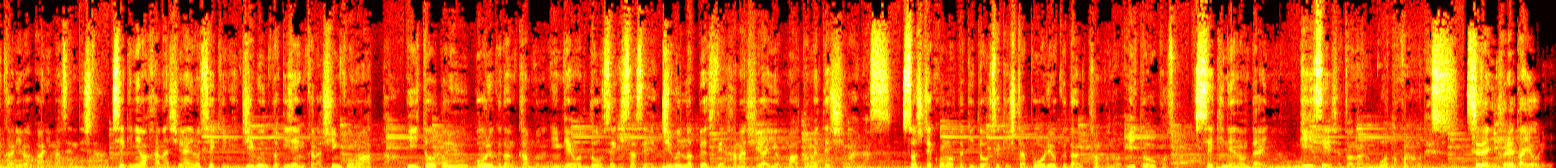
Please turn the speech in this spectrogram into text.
抜かりはありませんでした。関根は話し合いの席に自分と以前から親交のあった伊藤という暴力団幹部の人間を同席させ、自分のペースで話し合いをまとめてしまいます。そしてこの時同席した暴力団幹部の伊藤こそ、関根の第二の犠牲者となる男なのです。すでに触れたように、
